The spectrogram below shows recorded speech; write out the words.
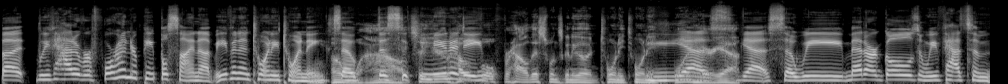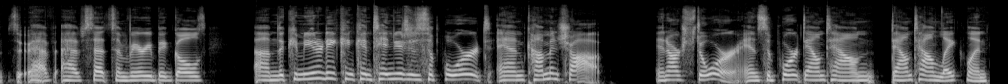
but we've had over 400 people sign up, even in 2020. Oh, so wow. the s- so community. hopeful for how this one's going to go in 2020 Yes, here. Yeah. yes. So we met our goals, and we've had some have have set some very big goals. Um, the community can continue to support and come and shop in our store and support downtown downtown Lakeland.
